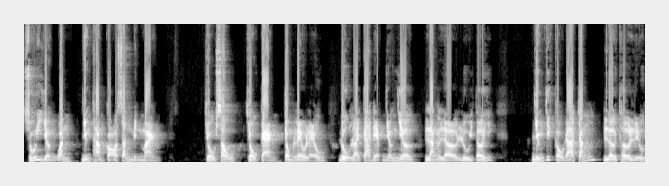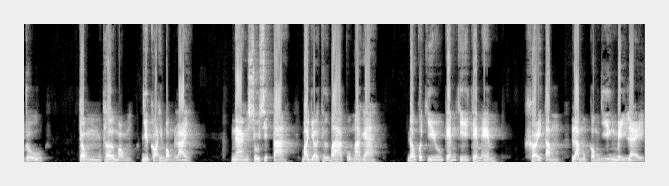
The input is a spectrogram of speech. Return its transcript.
suối dần quanh những thảm cỏ xanh mịn màng. Chỗ sâu, chỗ cạn, trông leo lẻo, đủ loại cá đẹp nhẫn nhơ, lặng lờ lui tới. Những chiếc cầu đá trắng lơ thơ liễu rũ, trông thơ mộng như cõi bồng lai. Nàng Susita, bà vợ thứ ba của Maga, đâu có chịu kém chị kém em. Khởi tâm là một công viên mỹ lệ,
